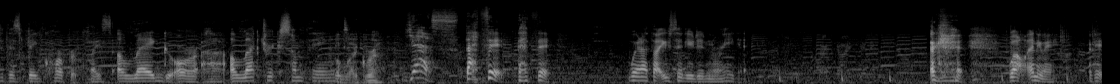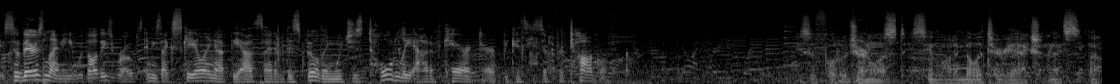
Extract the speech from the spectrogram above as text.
Into this big corporate place, a leg or uh, electric something. Allegra? Yes, that's it. That's it. Wait, I thought you said you didn't read it. Okay. Well, anyway. Okay, so there's Lenny with all these ropes, and he's like scaling up the outside of this building, which is totally out of character because he's a photographer. He's a photojournalist. He's seen a lot of military action. That's not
